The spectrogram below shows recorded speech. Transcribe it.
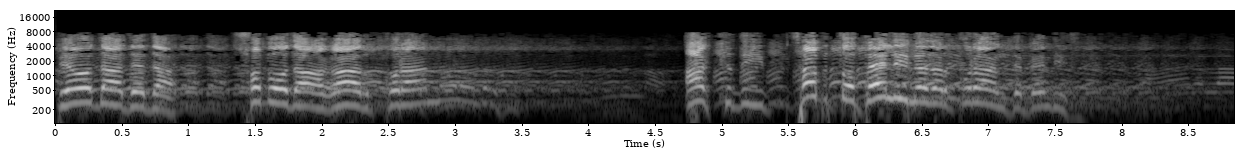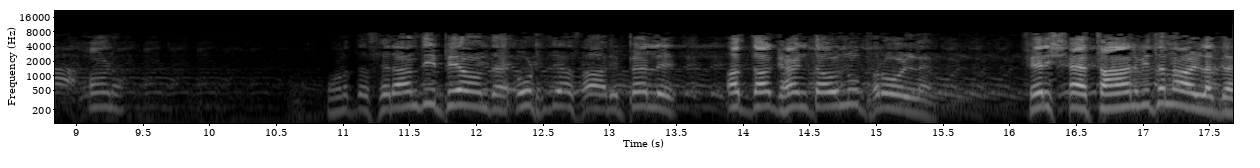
پیو دا دے دا صبح دا آغاز قرآن۔ اکھ دی سب تو پہلی نظر قرآن تے پہندی سی ہون ہون سراندی پیا ہوندا ہے، اٹھ جا ساری پہلے ادھا گھنٹہ اونوں پھروڑ لیں پھر شیطان بھی تو نال لگا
